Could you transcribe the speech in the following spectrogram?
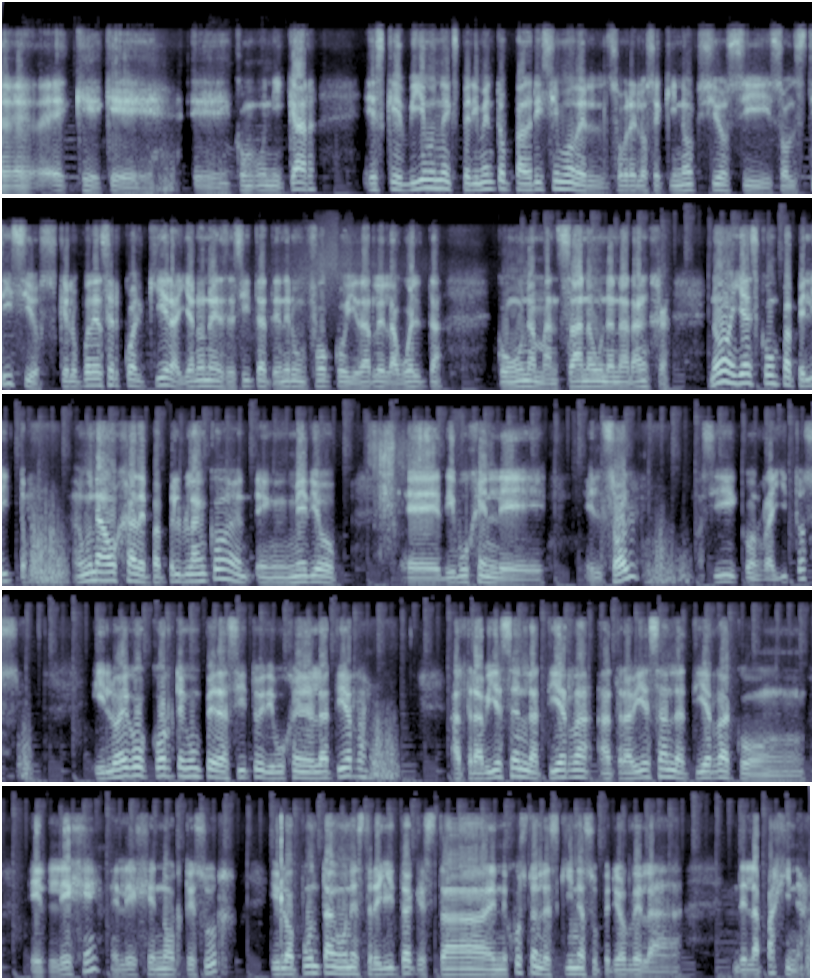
que, comunicar es que vi un experimento padrísimo del, sobre los equinoccios y solsticios, que lo puede hacer cualquiera, ya no necesita tener un foco y darle la vuelta con una manzana o una naranja. No, ya es con un papelito, una hoja de papel blanco, en, medio eh, dibújenle el sol, así con rayitos, y luego corten un pedacito y dibujen la tierra. Atraviesan la tierra, atraviesan la tierra con el eje, el eje norte-sur, y lo apuntan a una estrellita que está justo en la esquina superior de la, de la página.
